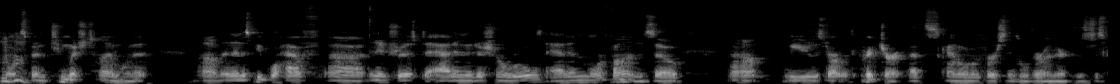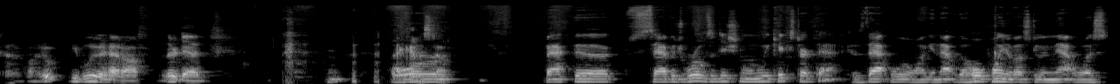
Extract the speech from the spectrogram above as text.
don't Mhm. spend too much time on it. Um, and then as people have uh, an interest to add in additional rules add in more fun. So um, we usually start with the crit chart. That's kind of one of the first things we'll throw in there because it's just kind of fun. Oop, you blew their head off. They're dead. That kind of stuff back the Savage Worlds edition when we kickstart that because that will again that the whole point of us doing that was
